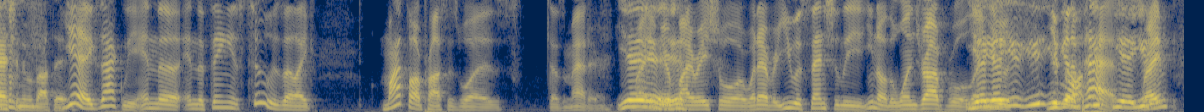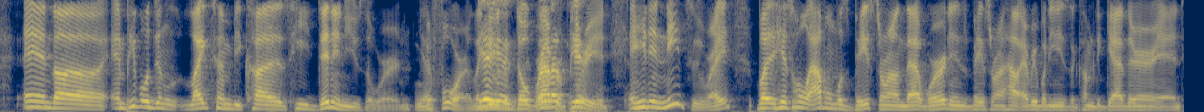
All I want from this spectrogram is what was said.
trashing them- him about that. yeah, exactly. And the and the thing is too is that like my thought process was doesn't matter. Yeah, right? yeah, if you're yeah. biracial or whatever, you essentially, you know, the one drop rule. Yeah, like, yeah, you, you- you- you, you get a pass, yeah, you- right? And uh and people didn't liked him because he didn't use the word Yeah. before. Like Yeah, he was yeah. a dope rapper, like, period. And he didn't need to, right? But his whole album was based around that word and based around how everybody needs to come together and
